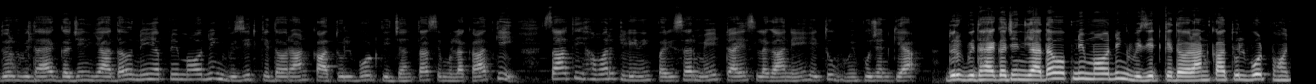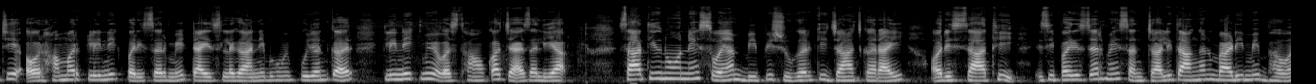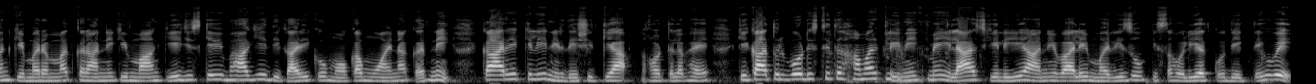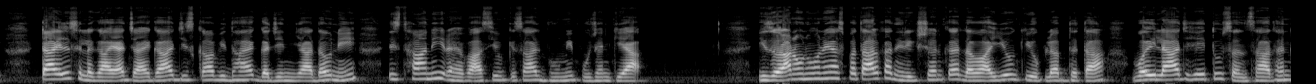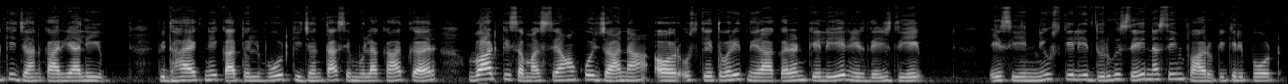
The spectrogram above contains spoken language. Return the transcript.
दुर्ग विधायक गजेंद्र यादव ने अपने मॉर्निंग विज़िट के दौरान कातुल बोर्ड की जनता से मुलाकात की। साथ ही हमर क्लिनिक परिसर में टाइल्स लगाने हेतु भूमि पूजन किया। दुर्ग विधायक गजेंद्र यादव अपने मॉर्निंग विज़िट के दौरान कातुल बोर्ड पहुँचे और हमर क्लिनिक परिसर में टाइल्स लगाने, भूमि पूजन कर क्लिनिक में व्यवस्थाओं का जायजा लिया। साथ ही उन्होंने स्वयं बीपी शुगर की जाँच कराई और इस साथ ही इसी परिसर में संचालित आंगनबाड़ी में भवन की मरम्मत कराने की मांग की, जिसके विभागीय अधिकारी को मौका मुआयना करने कार्य के लिए निर्देशित किया। गौरतलब है कि कातुल बोर्ड स्थित हमर क्लिनिक में इलाज के लिए आने वाले मरीजों की सहूलियत को देखते हुए टाइल्स लगाया जाएगा, जिसका विधायक गजेंद्र यादव ने स्थानीय रहवासियों के साथ भूमि पूजन किया। इस दौरान उन्होंने अस्पताल का निरीक्षण कर दवाइयों की उपलब्धता व इलाज हेतु संसाधन की जानकारियाँ ली। विधायक ने कातुल बोर्ड की जनता से मुलाकात कर वार्ड की समस्याओं को जाना और उसके त्वरित निराकरण के लिए निर्देश दिए। एसीएन न्यूज़ के लिए दुर्ग से नसीम फारूकी की रिपोर्ट।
